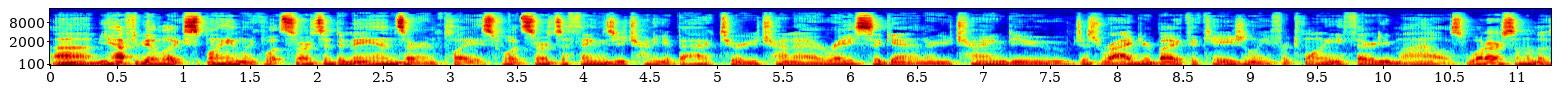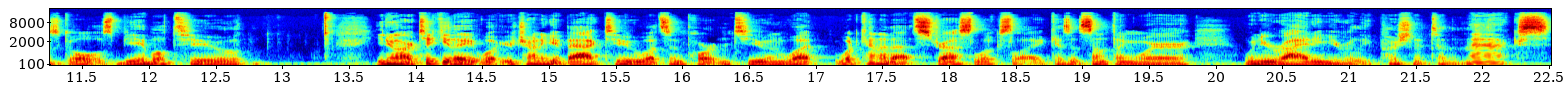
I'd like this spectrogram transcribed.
um, you have to be able to explain like what sorts of demands are in place what sorts of things you're trying to get back to are you trying to race again are you trying to just ride your bike occasionally for 20 30 miles. What are some of those goals? Be able to you know articulate what you're trying to get back to what's important to you and what what kind of that stress looks like. Is it something where when you're riding you're really pushing it to the max?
